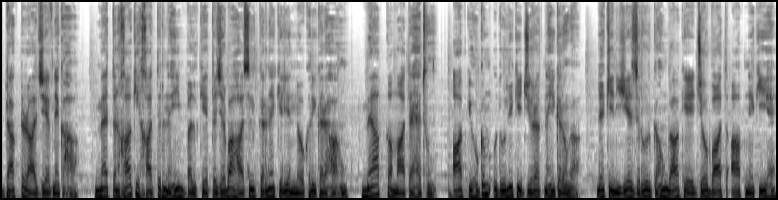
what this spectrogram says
डॉक्टर राजीव ने कहा। मैं तनख्वाह की खातिर नहीं, बल्कि तजर्बा हासिल करने के लिए नौकरी कर रहा हूँ। मैं आपका मातहत हूँ। आपकी हुक्म उदूली की ज़रूरत नहीं करूँगा, लेकिन ये ज़रूर कहूँगा कि जो बात आपने की है,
